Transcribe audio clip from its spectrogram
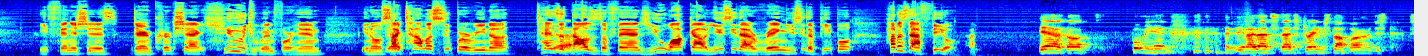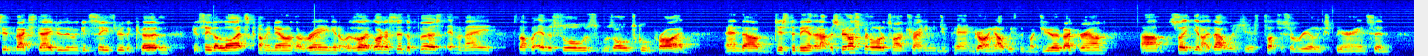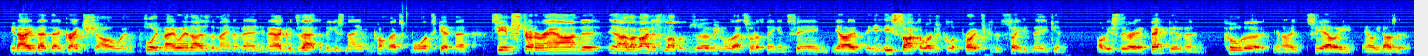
he finishes. Daron Cruickshank, huge win for him. You know, yep. Saitama Super Arena, tens yeah. of thousands of fans. You walk out, you see that ring, you see the people. How does that feel? Yeah, put me in. you know, that's that's dream stuff. I remember just sitting backstage with him and could see through the curtain, could see the lights coming down on the ring, and it was like, like I said, the first MMA stuff I ever saw was was old school Pride, and um, just to be in that atmosphere. And I spent a lot of time training in Japan, growing up with with my judo background. Um, so you know, that was just such a surreal experience, and you know, that, that great show. And Floyd Mayweather is the main event. You know, how good's that? The biggest name in combat sports, getting to see him strut around. And, you know, like I just love observing all that sort of thing and seeing, you know, his psychological approach because it's so unique and obviously very effective and cool to, you know, see how he, how he does it.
